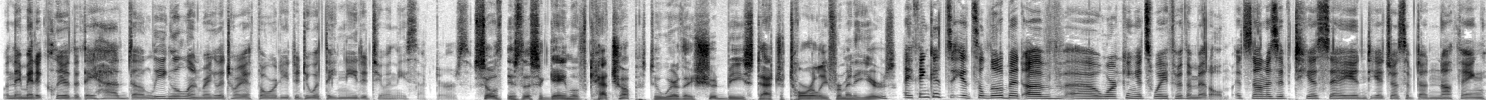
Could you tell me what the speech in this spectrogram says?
when they made it clear that they had the legal and regulatory authority to do what they needed to in these sectors. So, is this a game of catch up to where they should be statutorily for many years? I think it's it's a little bit of uh, working its way through the middle. It's not as if TSA and DHS have done nothing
